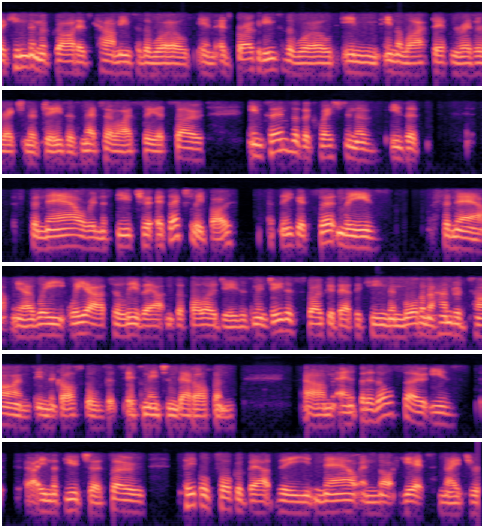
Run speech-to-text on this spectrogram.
the kingdom of God has come into the world, and has broken into the world in, in the life, death, and resurrection of Jesus, and that's how I see it. So, in terms of the question of is it for now or in the future, it's actually both. I think it certainly is for now. You know, we, we are to live out and to follow Jesus. I mean, Jesus spoke about the kingdom more than a hundred times in the Gospels. It's, it's mentioned that often, um, and but it also is uh, in the future. So people talk about the now and not yet nature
